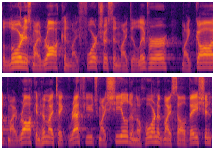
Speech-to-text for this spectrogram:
The Lord is my rock and my fortress and my deliverer, my God, my rock in whom I take refuge, my shield and the horn of my salvation,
